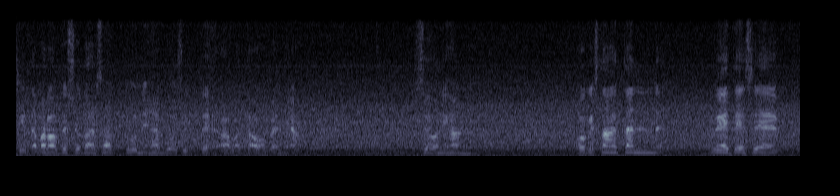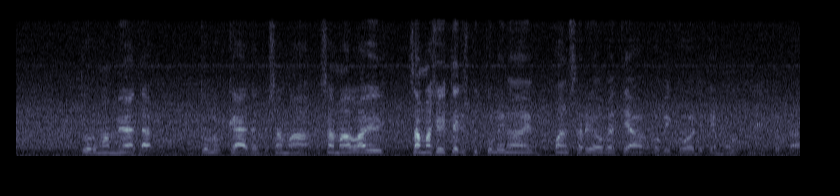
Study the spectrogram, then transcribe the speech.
siltä varalta jos jotain sattuu, niin hän voi sitten avata oven. Ja se on ihan oikeastaan tämän VTC-turman myötä tullut käytäntö sama, samalla, samassa yhteydessä kun tuli noin panssariovet ja ovikoodit ja muut, niin tota,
